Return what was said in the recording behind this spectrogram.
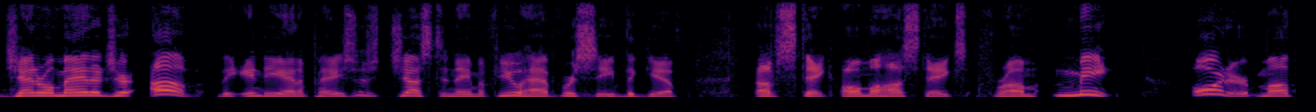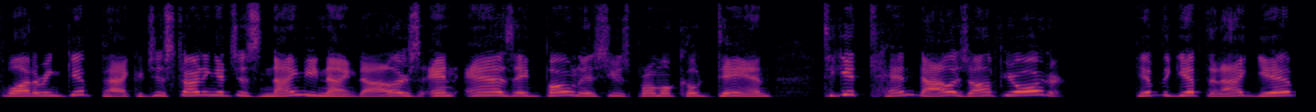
general manager of the Indiana Pacers, just to name a few, have received the gift of steak, Omaha Steaks from me. Order mouthwatering gift packages starting at just $99. And as a bonus, use promo code DAN to get $10 off your order. Give the gift that I give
